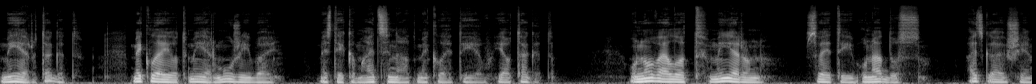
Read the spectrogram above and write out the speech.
mieru tagad, Meklējot mieru mūžībai, mēs tiekam aicināti meklēt Dievu jau tagad. Un novēlot mieru, un svētību un atdusu aizgājušiem,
